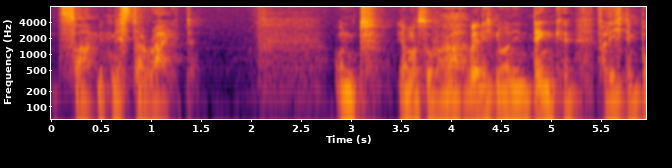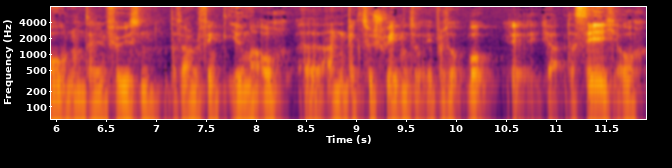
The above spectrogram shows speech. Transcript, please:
und zwar mit Mr. Wright. Und Irma so, ah, wenn ich nur an ihn denke, falle ich den Boden unter den Füßen. Und auf einmal fängt Irma auch äh, an wegzuschweben und so April so, wow, äh, ja, das sehe ich auch.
